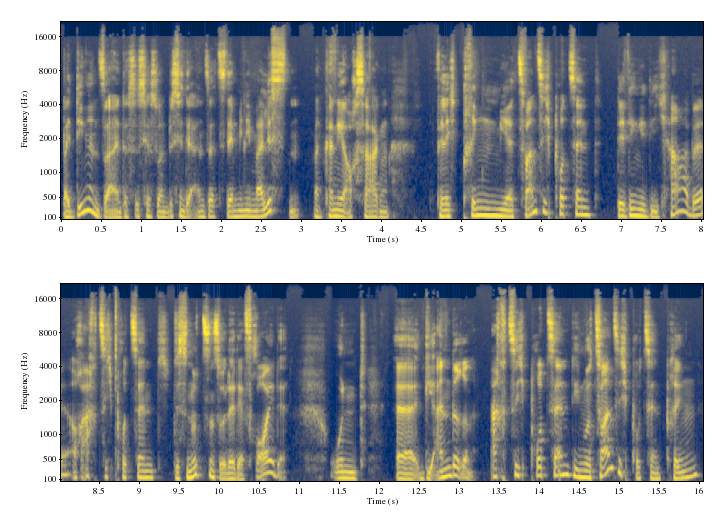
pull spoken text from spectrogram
bei Dingen sein, das ist ja so ein bisschen der Ansatz der Minimalisten. Man kann ja auch sagen, vielleicht bringen mir 20 Prozent der Dinge, die ich habe, auch 80 Prozent des Nutzens oder der Freude. Und äh, die anderen 80 Prozent, die nur 20 Prozent bringen,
